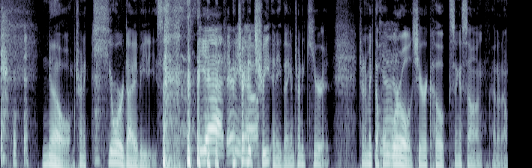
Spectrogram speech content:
no, I'm trying to cure diabetes. Yeah, there you go. I'm trying go. to treat anything. I'm trying to cure it. trying to make the whole Yeah. world share a coke, sing a song. I don't know.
